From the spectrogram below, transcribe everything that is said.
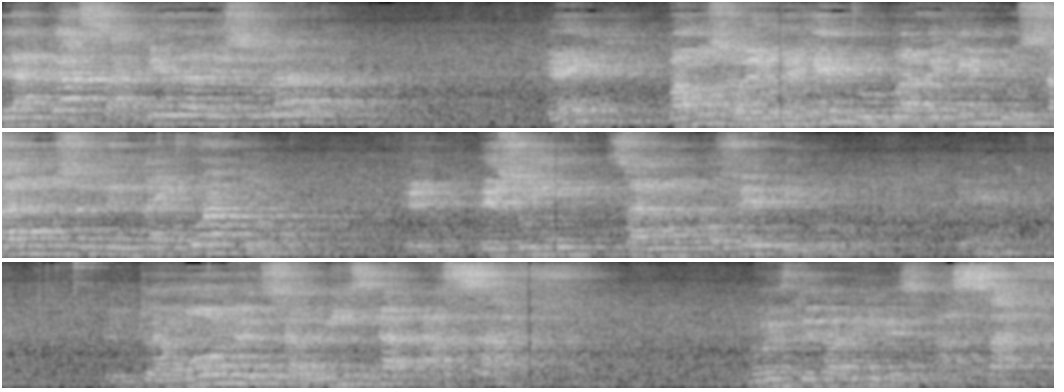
la casa queda desolada. ¿Okay? Vamos a ver un ejemplo, un par de ejemplos. Salmo 74. Eh, es es un salmo profético. El clamor del salmista Asaf, no es de David, es Asaf.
